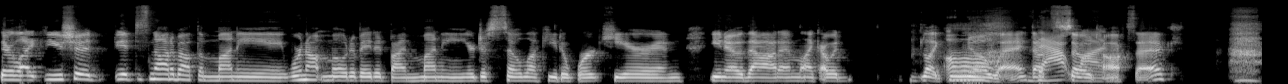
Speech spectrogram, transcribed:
they're like you should it's not about the money. We're not motivated by money. You're just so lucky to work here. And you know that i'm like i would like oh, no way. That's that so one. toxic.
